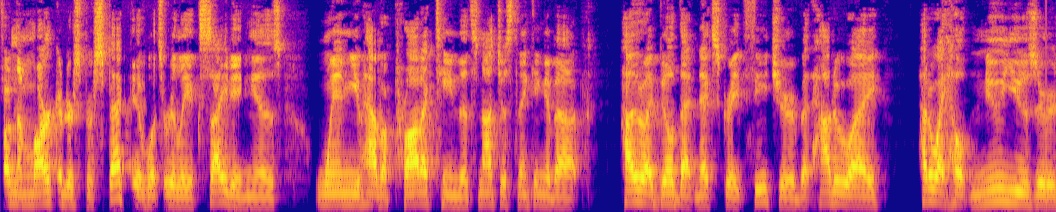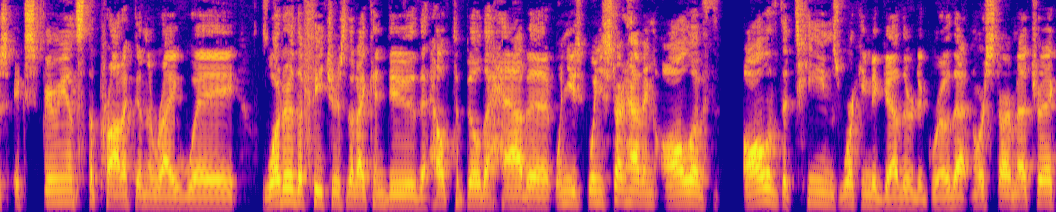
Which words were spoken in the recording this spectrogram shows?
from the marketer's perspective, what's really exciting is when you have a product team that's not just thinking about how do I build that next great feature, but how do I how do I help new users experience the product in the right way? What are the features that I can do that help to build a habit? When you when you start having all of all of the teams working together to grow that North Star metric,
